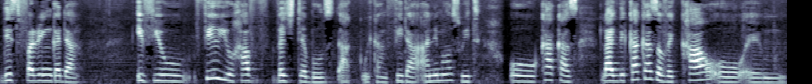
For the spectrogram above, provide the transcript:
this Farin Gada. If you feel you have vegetables that we can feed our animals with, or carcass, like the carcass of a cow or um,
